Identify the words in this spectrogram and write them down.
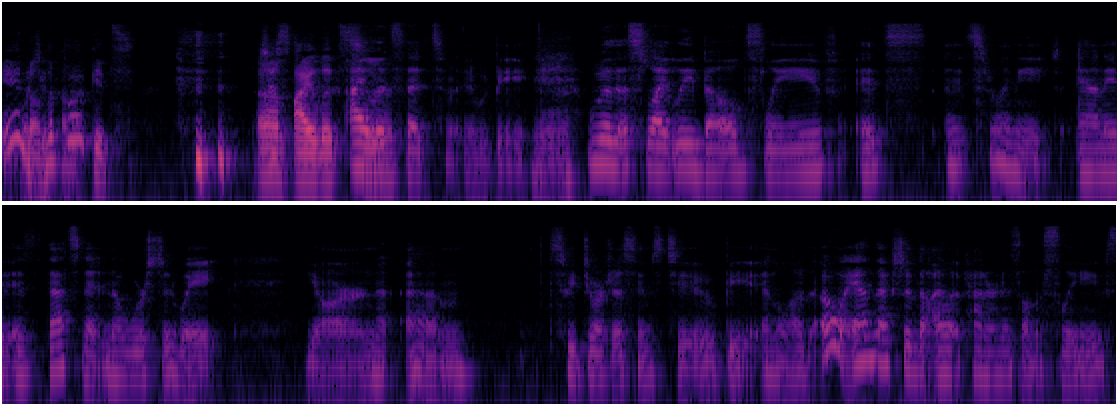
And on the pockets. um, Just eyelets. or- eyelets. That's what it would be. Yeah. With a slightly belled sleeve. It's it's really neat, and it is that's knit in a worsted weight yarn. Um, Sweet Georgia seems to be in a lot of. The, oh, and actually the eyelet pattern is on the sleeves.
